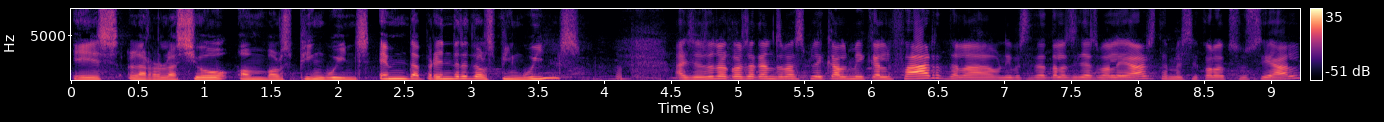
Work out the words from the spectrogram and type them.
és la relació amb els pingüins. Hem d'aprendre dels pingüins? Això és una cosa que ens va explicar el Miquel Far, de la Universitat de les Illes Balears, també psicòleg social.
